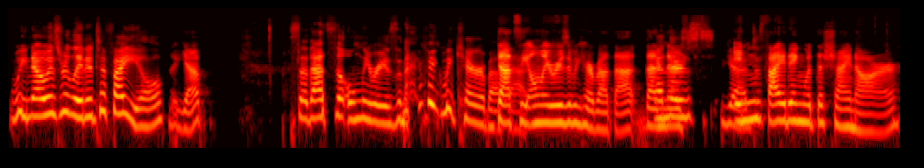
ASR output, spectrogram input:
We know is related to Faile. Yep. So that's the only reason I think we care about That's that. the only reason we care about that. Then And there's, there's- yeah, just- infighting with the Shienar,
